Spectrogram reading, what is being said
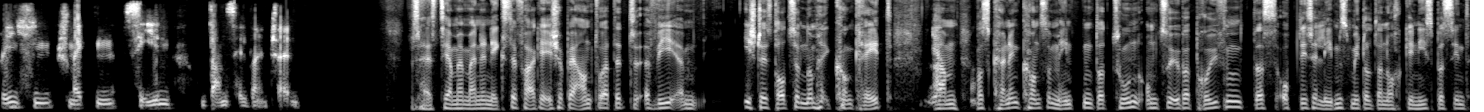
Riechen, schmecken, sehen und dann selber entscheiden. Das heißt, Sie haben ja meine nächste Frage eh schon beantwortet. Wie, ähm, ich stelle es trotzdem nochmal konkret. Ja. Ähm, was können Konsumenten da tun, um zu überprüfen, dass ob diese Lebensmittel dann noch genießbar sind,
